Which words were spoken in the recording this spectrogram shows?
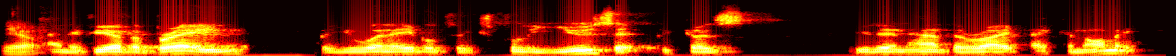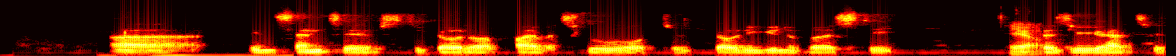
Yeah. And if you have a brain, but you weren't able to fully use it because you didn't have the right economic uh, incentives to go to a private school or to go to university yeah. because you had to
